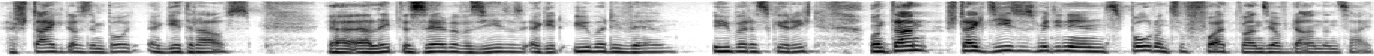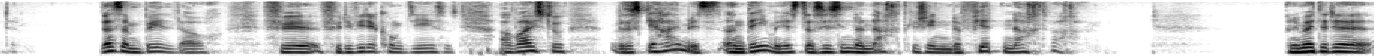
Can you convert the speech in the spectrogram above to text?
Er steigt aus dem Boot, er geht raus. Er erlebt dasselbe, was Jesus, er geht über die Wellen, über das Gericht. Und dann steigt Jesus mit ihnen ins Boot und sofort waren sie auf der anderen Seite. Das ist ein Bild auch für, für die Wiederkunft Jesus. Aber weißt du, das Geheimnis an dem ist, dass es in der Nacht geschehen, in der vierten Nachtwache. Und ich möchte dir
